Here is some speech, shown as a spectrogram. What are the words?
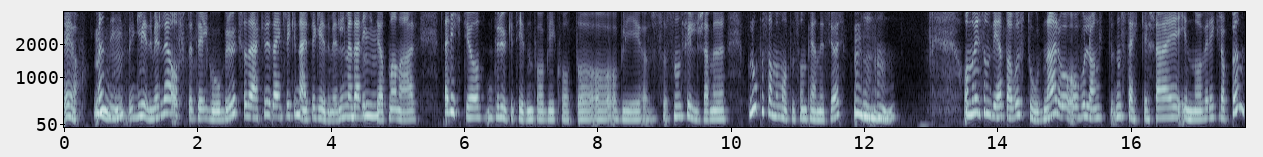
Ja, Men mm -hmm. glidemiddel er ofte til god bruk, så det er, ikke, det er, egentlig ikke nei til glidemiddel. Men det er viktig mhm. at man er Det er viktig å bruke tiden på å bli kåt og, og, bli Som fyller seg med blod på samme måte som penis gjør. Mm -hmm. Mm. Og når vi liksom vet da hvor stor den er, og, og hvor langt den strekker seg innover i kroppen,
